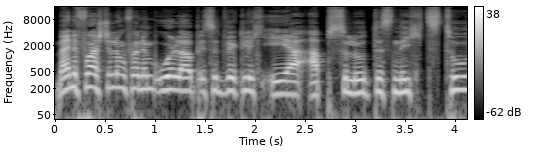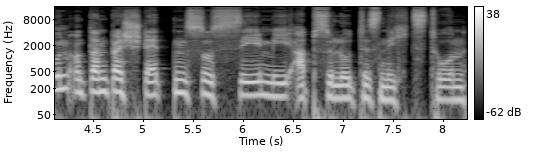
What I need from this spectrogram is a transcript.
Meine Vorstellung von einem Urlaub ist halt wirklich eher absolutes Nichtstun und dann bei Städten so semi-absolutes Nichtstun.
